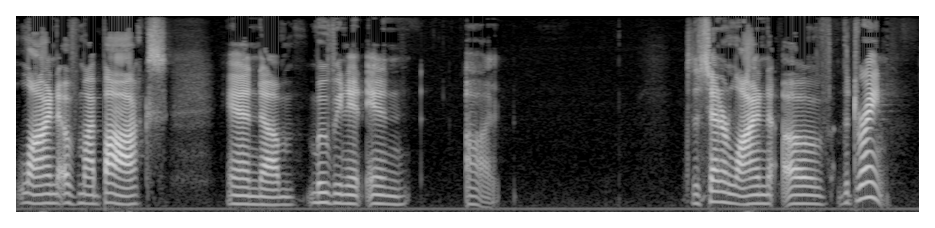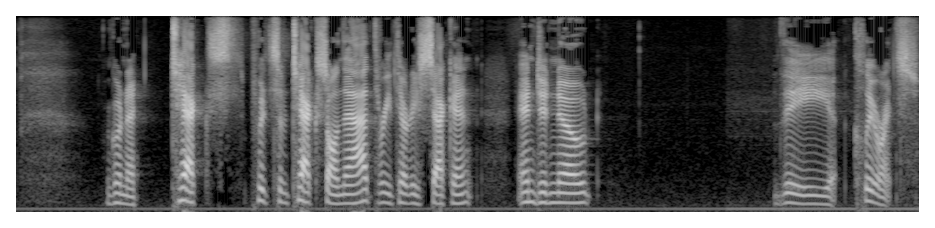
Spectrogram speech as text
line of my box and um, moving it in uh, to the center line of the drain. We're going to text, put some text on that, 332nd, and denote the clearance.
